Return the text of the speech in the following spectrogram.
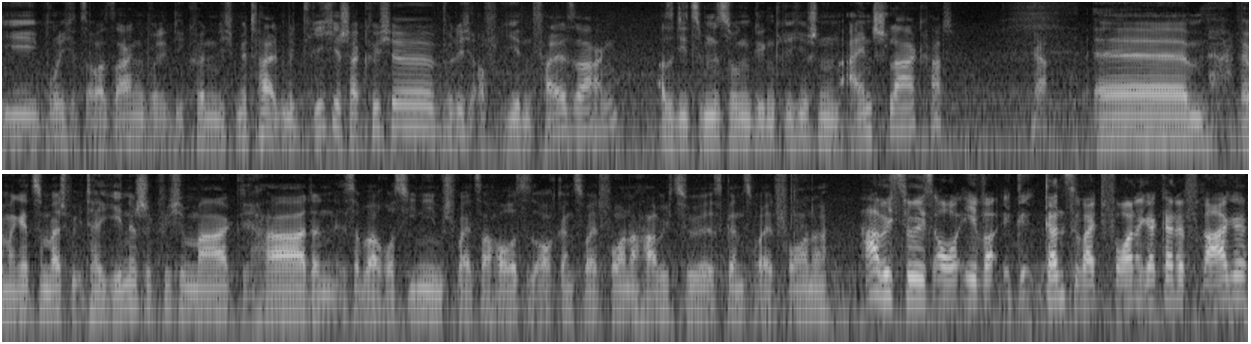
die, wo ich jetzt aber sagen würde, die können nicht mithalten. Mit griechischer Küche würde ich auf jeden Fall sagen. Also die zumindest so den griechischen Einschlag hat. Ja. Ähm, wenn man jetzt zum Beispiel italienische Küche mag, ja, dann ist aber Rossini im Schweizer Haus ist auch ganz weit vorne, Habichtshöhe ist ganz weit vorne. Habichtshöhe ist auch ganz weit vorne, gar keine Frage.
